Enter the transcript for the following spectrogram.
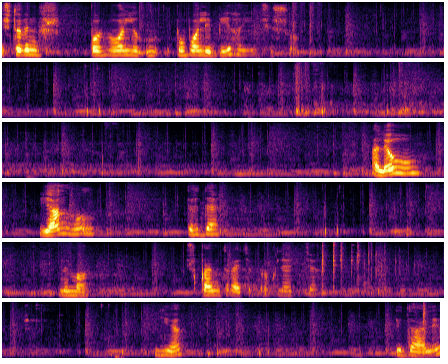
Чи то він поволі, поволі бігає, чи що? Алло, Янгол, ти де? Нема. Шукаємо третє прокляття. Є. І далі.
